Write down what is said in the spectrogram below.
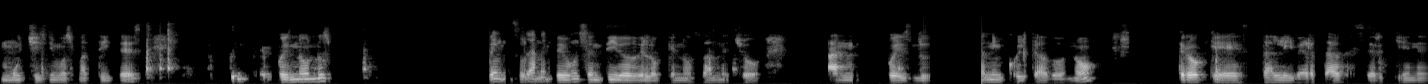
muchísimos matices, pues no nos solamente un sentido de lo que nos han hecho, han, pues han inculcado, ¿no? Creo que esta libertad de ser quienes,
